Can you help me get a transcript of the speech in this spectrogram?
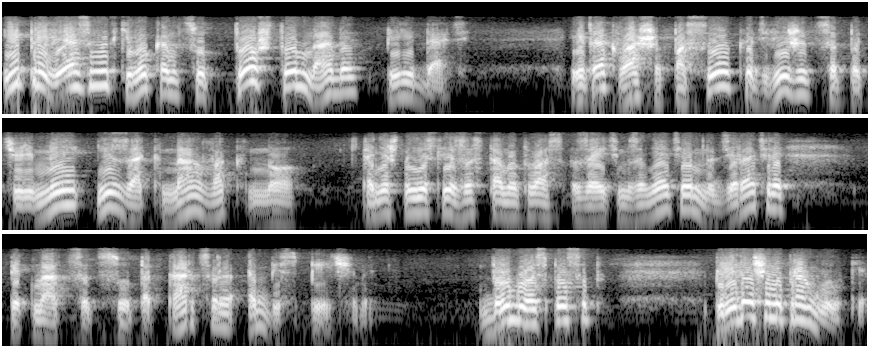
и привязывают к его концу то, что надо передать. Итак, ваша посылка движется по тюрьме из окна в окно. Конечно, если застанут вас за этим занятием, надзиратели 15 суток карцера обеспечены. Другой способ — передача на прогулке.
